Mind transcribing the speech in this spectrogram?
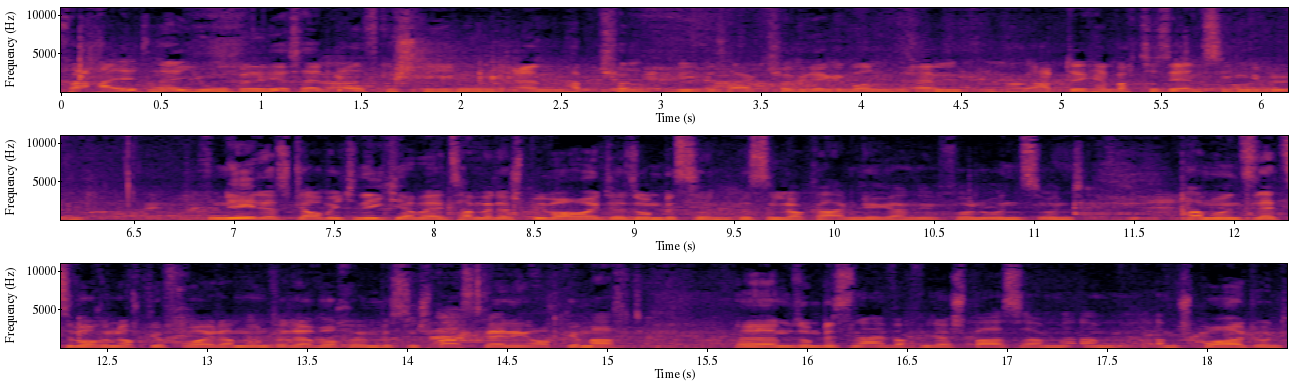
verhaltener Jubel, ihr seid aufgestiegen, ähm, habt schon, wie gesagt, schon wieder gewonnen. Ähm, habt ihr euch einfach zu sehr an Siegen gewöhnt? Nee, das glaube ich nicht, aber jetzt haben wir das Spiel war heute so ein bisschen, bisschen locker angegangen von uns und haben uns letzte Woche noch gefreut, haben unter der Woche ein bisschen Spaßtraining auch gemacht ähm, so ein bisschen einfach wieder Spaß am, am, am Sport. Und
